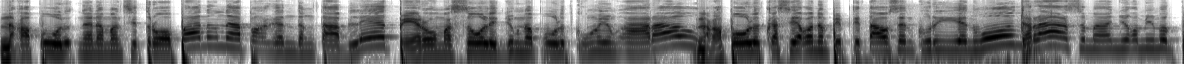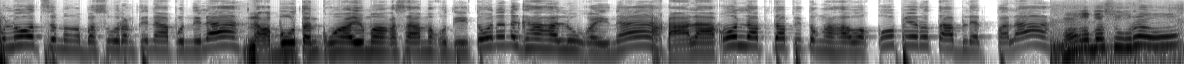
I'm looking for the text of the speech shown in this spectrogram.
Nakapulot na naman si Tropa ng napakagandang tablet. Pero mas solid yung napulot ko ngayong araw. Nakapulot kasi ako ng 50,000 Korean won. Tara, samahan nyo kami magpulot sa mga basurang tinapon nila. Nakabutan ko nga yung mga kasama ko dito na naghahalukay na. Akala ko laptop itong hawak ko pero tablet pala. Mga kabasura, oh.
